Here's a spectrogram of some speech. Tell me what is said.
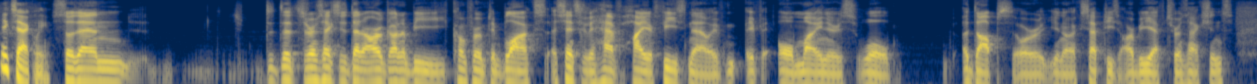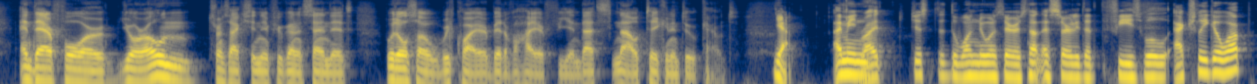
Exactly. So then the, the transactions that are going to be confirmed in blocks essentially have higher fees now if if all miners will adopt or you know accept these RBF transactions and therefore your own transaction if you're going to send it would also require a bit of a higher fee and that's now taken into account Yeah. I mean, right just the, the one nuance there is not necessarily that the fees will actually go up,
